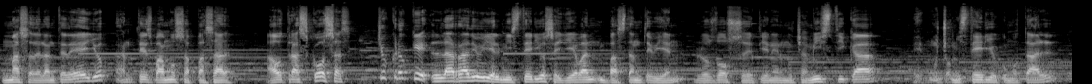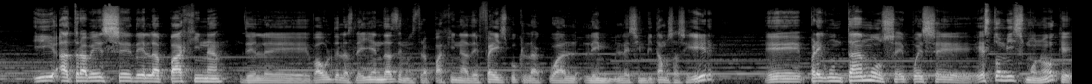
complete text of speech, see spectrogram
más adelante de ello. Antes vamos a pasar a otras cosas. Yo creo que la radio y el misterio se llevan bastante bien. Los dos eh, tienen mucha mística, eh, mucho misterio como tal. Y a través eh, de la página del Baúl de las Leyendas, de nuestra página de Facebook, la cual les invitamos a seguir, preguntamos pues esto mismo, ¿no? Que,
